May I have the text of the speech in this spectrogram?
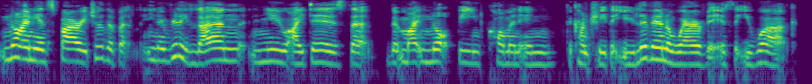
not only inspire each other, but you know, really learn new ideas that that might not be common in the country that you live in or wherever it is that you work.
